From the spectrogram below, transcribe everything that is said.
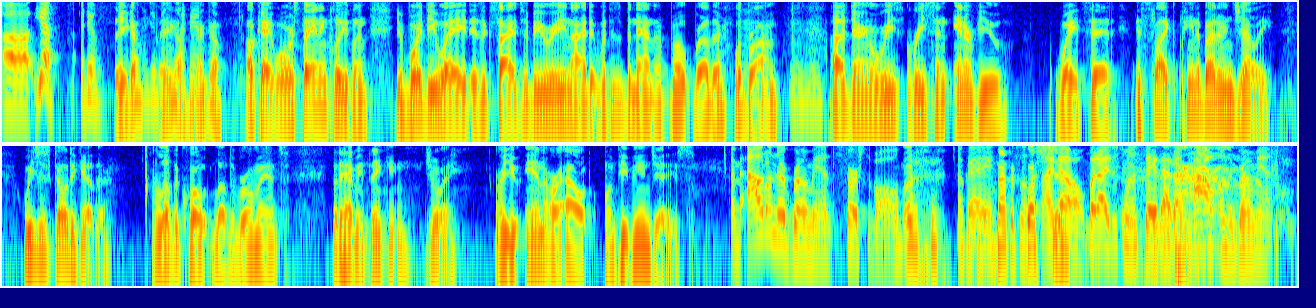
Uh, yeah, I do. There you go. I do There you go. that There you go. Okay, well, we're staying in Cleveland. Your boy D Wade is excited to be reunited with his banana boat brother, Mm-hmm. LeBron. Uh, during a re- recent interview, Wade said, It's like peanut butter and jelly. We just go together. I love the quote, love the bromance, but it had me thinking, Joy, are you in or out on PB&J's? I'm out on their bromance, first of all. Okay. It's not the I question. I know, but I just want to say that I'm out on the bromance.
